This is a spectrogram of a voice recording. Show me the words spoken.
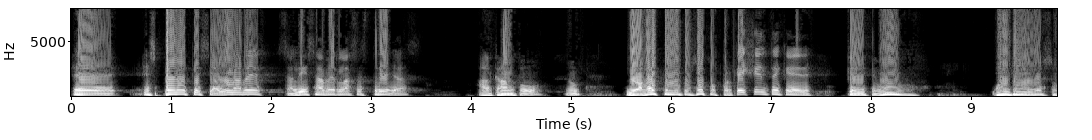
eh, espero que si alguna vez salís a ver las estrellas al campo, ¿no? lo hagáis con otros ojos, porque hay gente que, que dice, uy, cuánto universo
